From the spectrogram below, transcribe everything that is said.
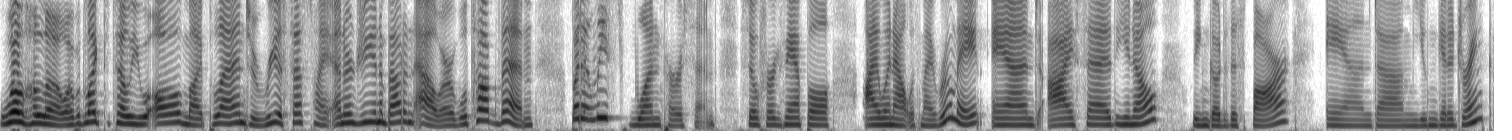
well hello i would like to tell you all my plan to reassess my energy in about an hour. We'll talk then. But at least one person. So for example i went out with my roommate and i said you know we can go to this bar and um, you can get a drink.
